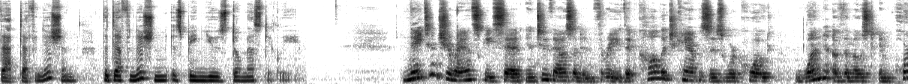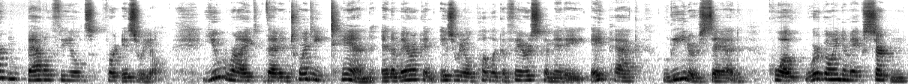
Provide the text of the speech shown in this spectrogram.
that definition. The definition is being used domestically. Nathan Sharansky said in 2003 that college campuses were, quote, one of the most important battlefields for Israel. You write that in 2010, an American Israel Public Affairs Committee, AIPAC, leader said, quote, We're going to make certain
